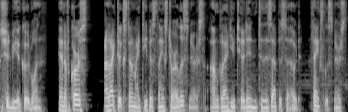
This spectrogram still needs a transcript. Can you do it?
Should be a good one. And of course, I'd like to extend my deepest thanks to our listeners. I'm glad you tuned in to this episode. Thanks, listeners.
